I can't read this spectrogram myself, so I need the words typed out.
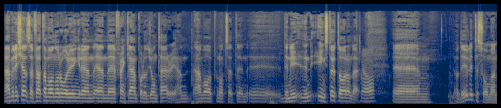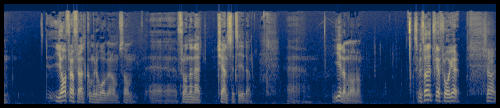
Nej men det känns så, för att han var några år yngre än, än eh, Frank Lampard och John Terry. Han, han var på något sätt den, eh, den, den yngsta utav dem där. Ja. Ehm, och det är ju lite så man, jag framförallt kommer ihåg honom som eh, från den där Chelsea-tiden. Eh, gillar man honom. Ska vi ta lite fler frågor? Kör.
